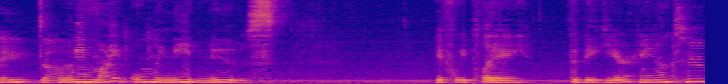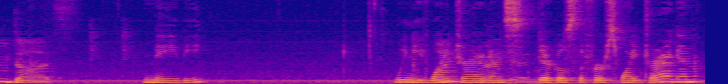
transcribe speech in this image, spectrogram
Eight dots. We might only need news if we play the big year hand, Two dots. maybe. We need white, White dragons. dragon. There goes the first white dragon.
